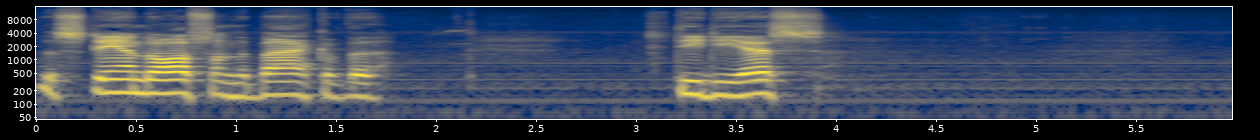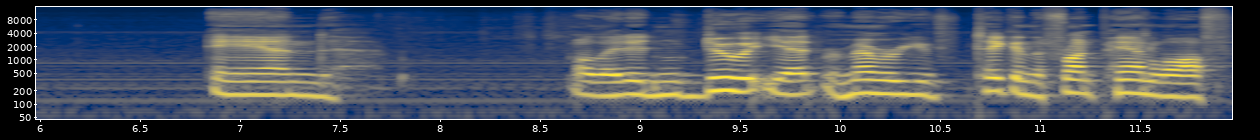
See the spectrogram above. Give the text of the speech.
the standoffs on the back of the DDS and well they didn't do it yet. Remember you've taken the front panel off.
